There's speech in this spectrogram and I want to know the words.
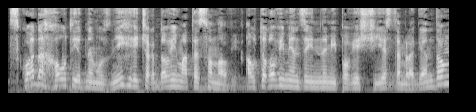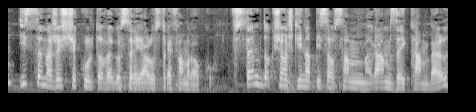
składa hołd jednemu z nich, Richardowi Mathesonowi, autorowi m.in. powieści Jestem legendą i scenarzyście kultowego serialu Strefa Mroku. Wstęp do książki napisał sam Ramsey Campbell,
